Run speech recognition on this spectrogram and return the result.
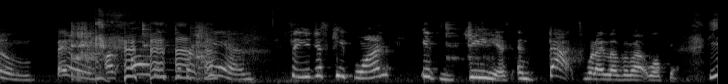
boom, boom on all these different pans. So you just keep one. It's genius. And that's what I love about Wolfgang. Yeah,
